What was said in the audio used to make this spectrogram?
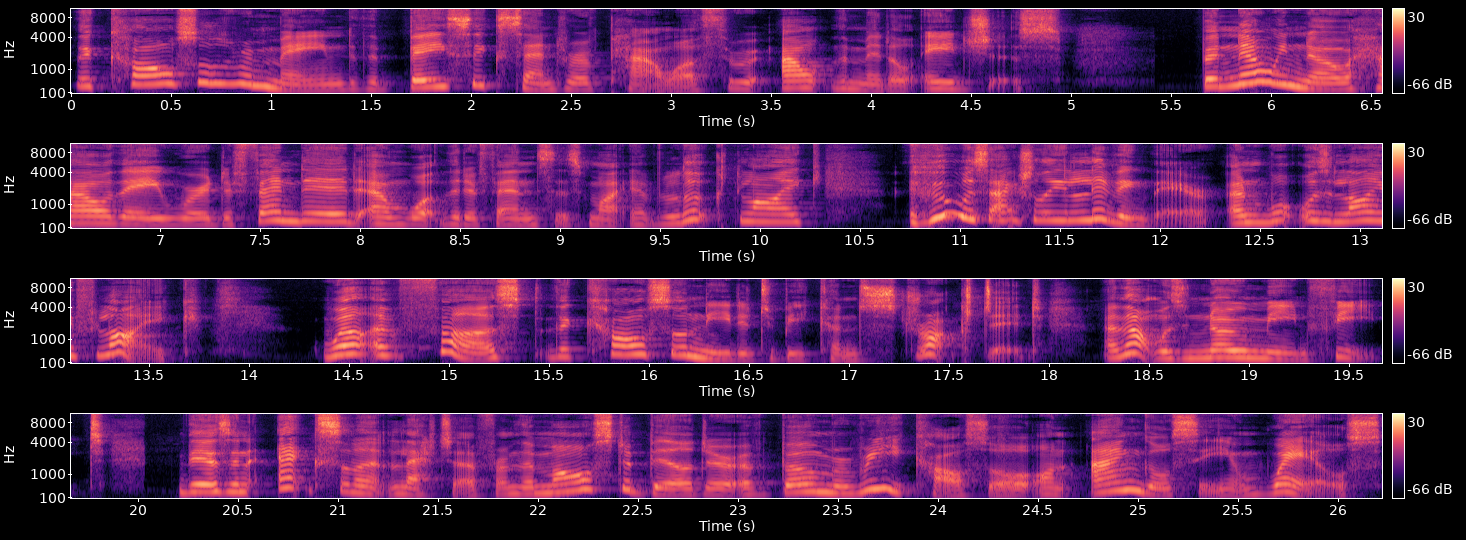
the castles remained the basic centre of power throughout the Middle Ages. But now we know how they were defended and what the defences might have looked like, who was actually living there and what was life like? Well, at first, the castle needed to be constructed, and that was no mean feat. There's an excellent letter from the master builder of Beaumaris Castle on Anglesey in Wales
